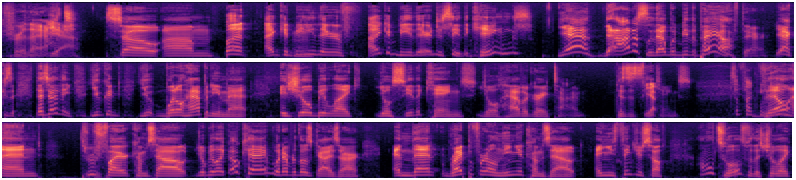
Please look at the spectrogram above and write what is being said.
for that. yeah so um But I could be there. I could be there to see the Kings. Yeah, th- honestly, that would be the payoff there. Yeah, because that's the other thing. You could, you what'll happen to you, Matt, is you'll be like, you'll see the Kings, you'll have a great time because it's the Yep. Kings. It's a fucking. They'll Kings. end. Through Fire comes out, you'll be like, okay, whatever those guys are, and then right before Ill Nino comes out, and you think to yourself, I'm a little too old for this. You're like,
